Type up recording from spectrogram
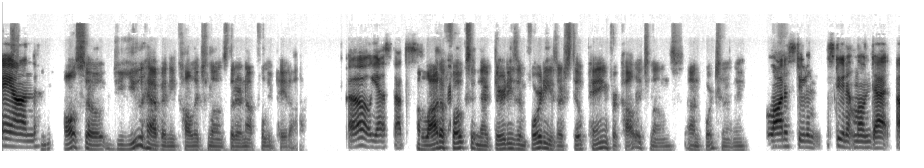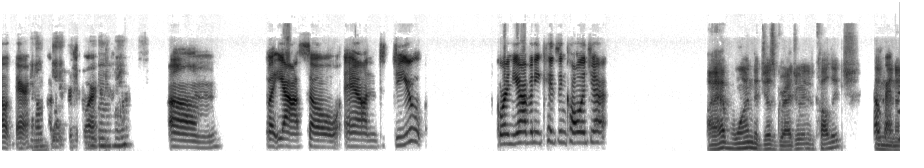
and also do you have any college loans that are not fully paid off oh yes that's a lot of folks in their 30s and 40s are still paying for college loans unfortunately a lot of student student loan debt out there okay. for sure. Mm-hmm. Um, but yeah. So, and do you, Gordon? You have any kids in college yet? I have one that just graduated college, okay. and then I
